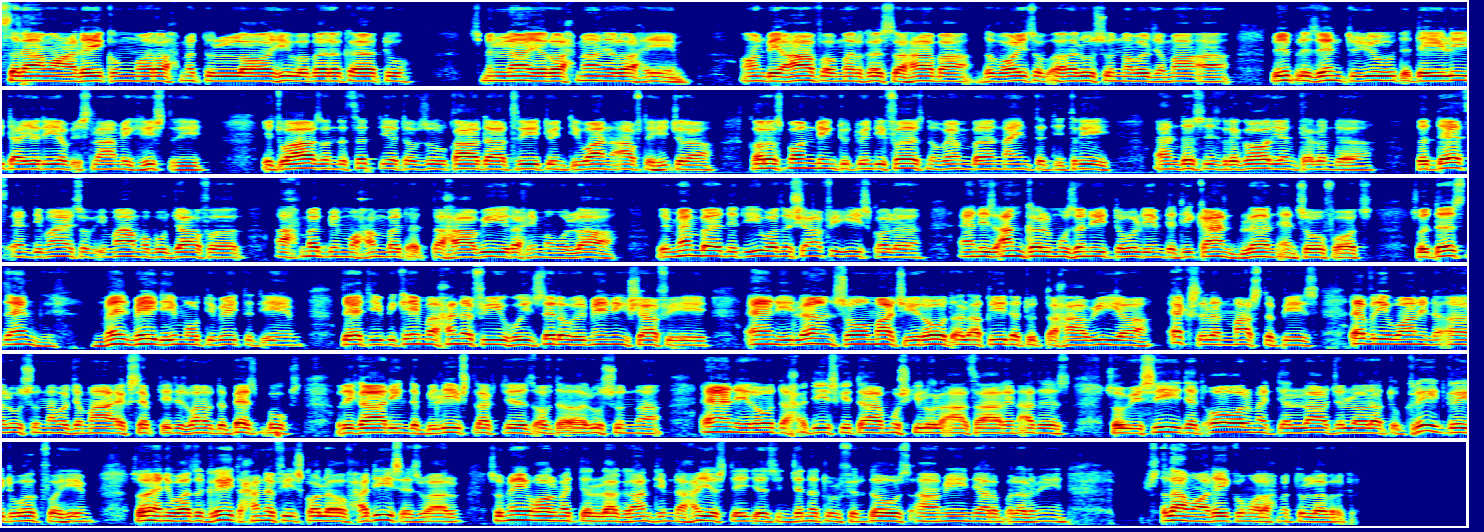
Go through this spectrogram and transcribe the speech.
السلام عليكم ورحمة الله وبركاته بسم الله الرحمن الرحيم On behalf of Markaz Sahaba, the voice of Ahlu Sunnah wal Jama'ah, we present to you the daily diary of Islamic history. It was on the 30th of Zulqa'dah 321 after Hijrah, corresponding to 21st November 933, and this is Gregorian calendar the death and demise of Imam Abu Ja'far Ahmad bin Muhammad at-Tahawi rahimahullah. Remember that he was a Shafi'i scholar and his uncle Muzani told him that he can't learn and so forth. So this then made him, motivated him, that he became a Hanafi who instead of remaining Shafi'i, and he learned so much. He wrote Al-Aqidatul Tahawiyah, excellent masterpiece. Everyone in the Ahlu Sunnah wal Jama'ah accepted it is one of the best books regarding the belief structures of the Ahlu Sunnah. And he wrote the Hadith Kitab, Mushkilul Athar and others. So we see that Almighty Allah Jalla took great, great work for him. So and he was a great Hanafi scholar of Hadith as well. So may Almighty Allah grant him the highest stages in Jannatul جنة الفردوس. آمين يا رب العالمين. السلام عليكم ورحمة الله وبركاته.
